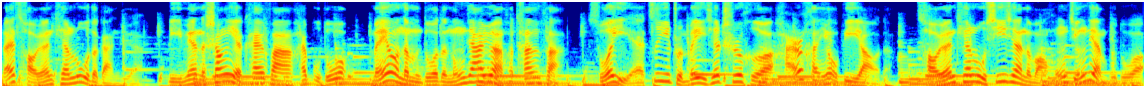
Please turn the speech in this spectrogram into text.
来草原天路的感觉，里面的商业开发还不多，没有那么多的农家院和摊贩，所以自己准备一些吃喝还是很有必要的。草原天路西线的网红景点不多，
